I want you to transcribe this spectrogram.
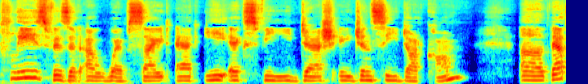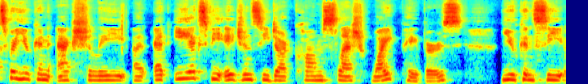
Please visit our website at exv-agency.com. Uh, that's where you can actually, uh, at exvagency.com slash white papers, you can see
